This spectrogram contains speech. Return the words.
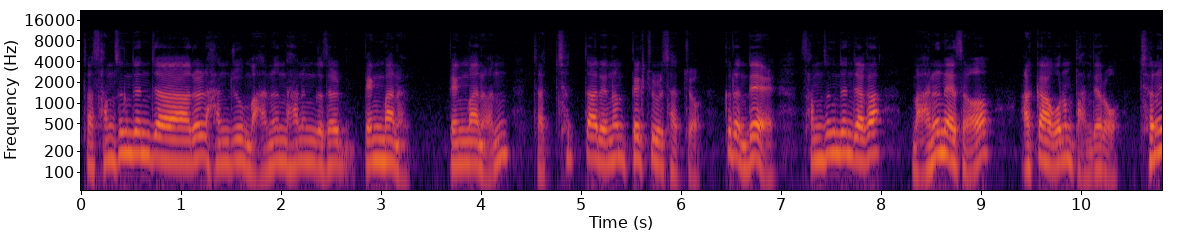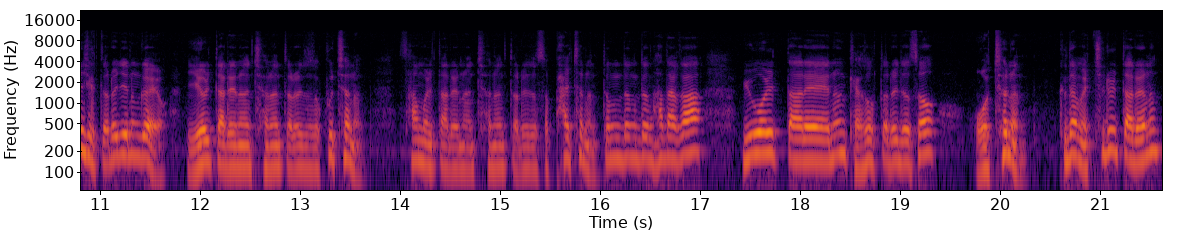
자, 삼성전자를 한 주 만원 하는 것을 100만 원, 100만 원. 자, 첫 달에는 100주를 샀죠. 그런데 삼성전자가 만 원에서 아까하고는 반대로 천 원씩 떨어지는 거예요. 2월 달에는 천 원 떨어져서 9천 원, 3월 달에는 천 원 떨어져서 8천 원 등등등 하다가 6월 달에는 계속 떨어져서 5천 원, 그 다음에 7월 달에는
